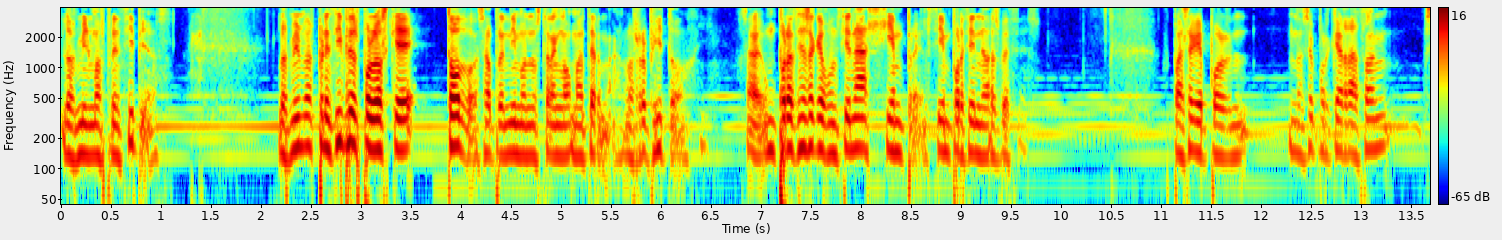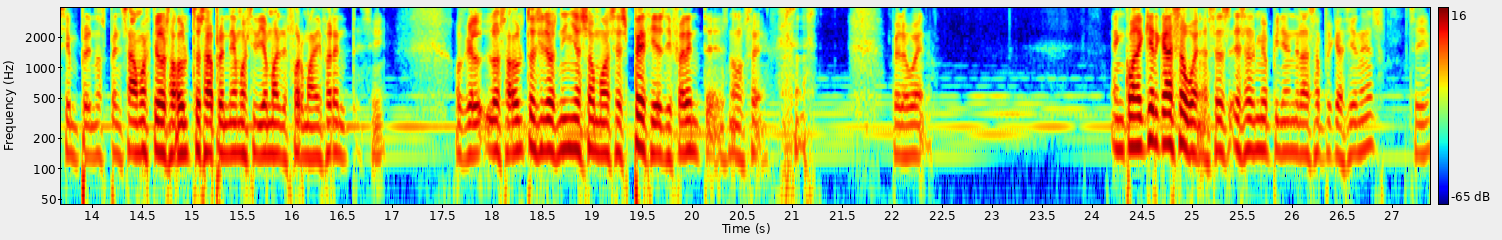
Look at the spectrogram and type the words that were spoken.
los mismos principios. Los mismos principios por los que todos aprendimos nuestra lengua materna, lo repito. un proceso que funciona siempre, el 100% de las veces. Pasa que por no sé por qué razón siempre nos pensamos que los adultos aprendemos idiomas de forma diferente, ¿sí? O que los adultos y los niños somos especies diferentes, no sé. Pero bueno. En cualquier caso, bueno, esa es, esa es mi opinión de las aplicaciones, ¿sí?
